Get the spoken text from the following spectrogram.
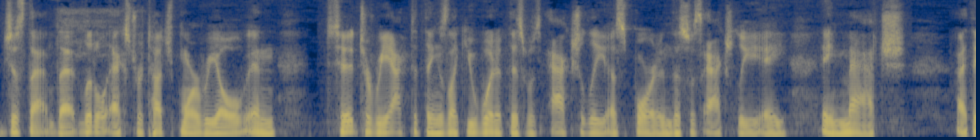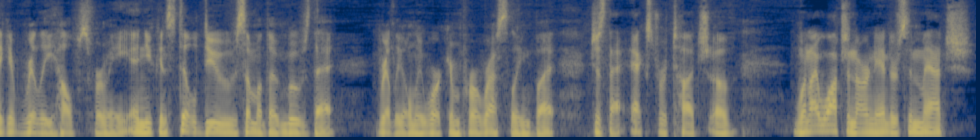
just that that little extra touch more real and to to react to things like you would if this was actually a sport and this was actually a a match. I think it really helps for me. And you can still do some of the moves that really only work in pro wrestling, but just that extra touch of when I watch an Arn Anderson match,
